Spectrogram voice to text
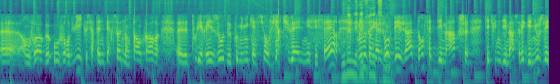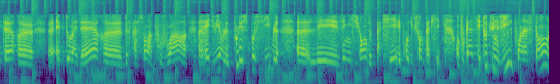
euh, en vogue aujourd'hui et que certaines personnes n'ont pas encore euh, tous les réseaux de communication virtuels nécessaires. Ou même les nous nous réflexes, engageons oui. déjà dans cette démarche, qui est une démarche avec des newsletters euh, hebdomadaires, euh, de façon à pouvoir réduire le plus possible euh, les émissions de papier, les productions de papier. En tout cas, c'est toute une ville pour l'instant,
